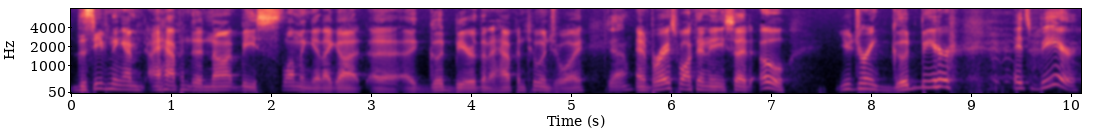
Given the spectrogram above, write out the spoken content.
this evening I'm, I happened to not be slumming it. I got a, a good beer that I happened to enjoy. Yeah. And Bryce walked in and he said, "Oh, you drink good beer? It's beer.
